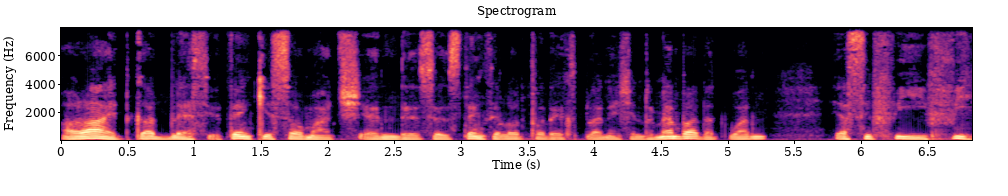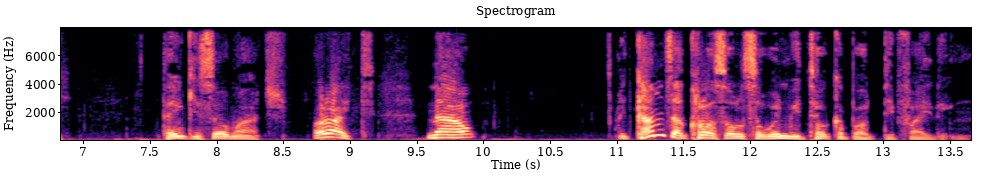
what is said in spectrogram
All right. God bless you. Thank you so much. And uh, says, thanks a lot for the explanation. Remember that one Yasififi. Thank you so much. All right. Now, it comes across also when we talk about defiling.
